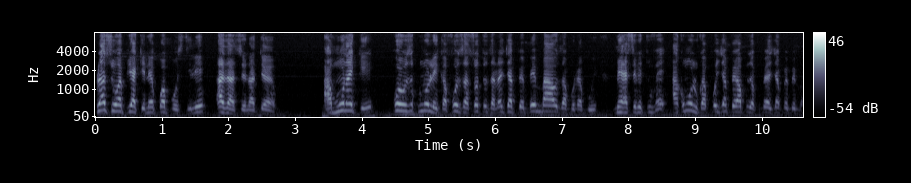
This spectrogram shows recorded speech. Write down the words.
place wapi akende mpo apostule aza senateur amona ke oyo oza kuna oleka fo oza soit oza na jean pierre bemba oza bona boye mais ase retrouve akoma oluka po jean pierre apuza pembela jean pierre bemba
